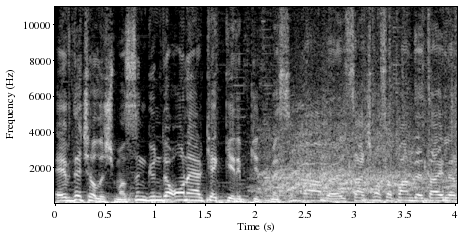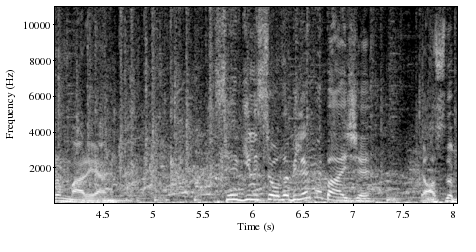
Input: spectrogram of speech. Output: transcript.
evde çalışmasın, günde 10 erkek gelip gitmesin falan böyle saçma sapan detaylarım var yani. Sevgilisi olabilir mi Bayce? Ya aslında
